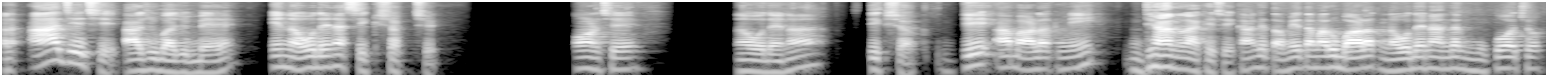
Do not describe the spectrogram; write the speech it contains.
અને આ જે છે આજુબાજુ બે એ નવોદયના શિક્ષક છે. કોણ છે? નવોદયના શિક્ષક. જે આ બાળકની ધ્યાન રાખે છે. કારણ કે તમે તમારું બાળક નવોદયના અંદર મૂકો છો,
